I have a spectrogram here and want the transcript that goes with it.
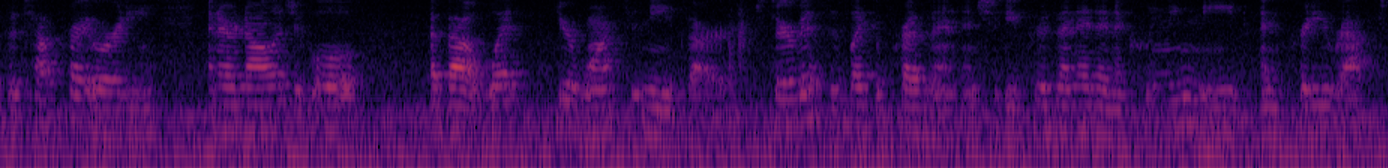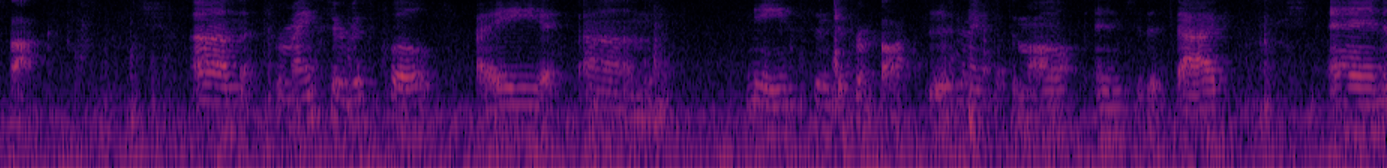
as a top priority, and are knowledgeable about what your wants and needs are. Service is like a present and should be presented in a clean, neat, and pretty wrapped box. Um, for my service quilts, I um, made some different boxes and I put them all into this bag. And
